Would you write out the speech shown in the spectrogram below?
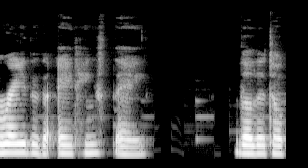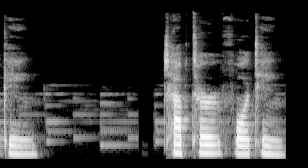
Read the eighteenth day. The Little King. Chapter 14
